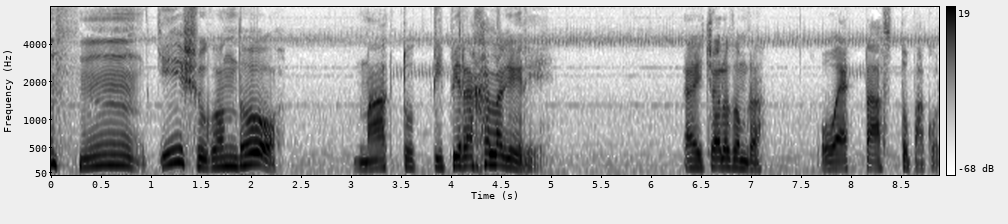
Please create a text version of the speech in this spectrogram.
হুম, কি সুগন্ধ। নাক তো টিপে রাখা লাগে রে। এই, চলো তোমরা। ও একটা আস্ত পাগল।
